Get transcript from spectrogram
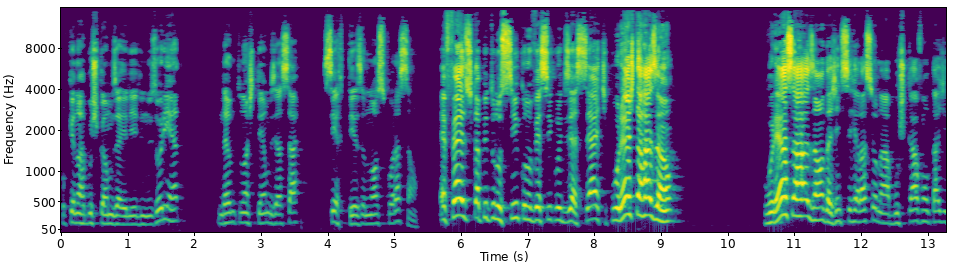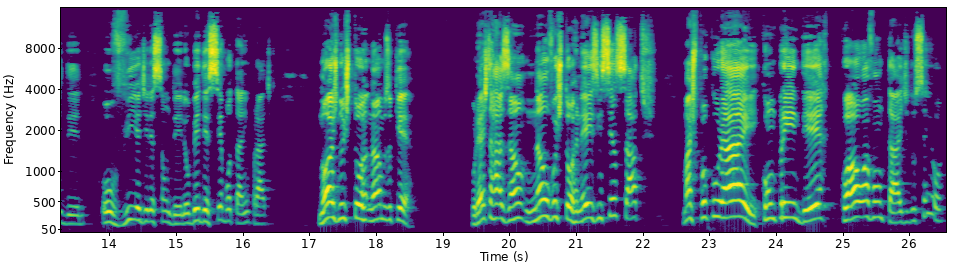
porque nós buscamos a Ele, Ele nos orienta, então nós temos essa certeza no nosso coração. Efésios capítulo 5, no versículo 17, por esta razão, por essa razão da gente se relacionar, buscar a vontade dele, ouvir a direção dele, obedecer, botar em prática, nós nos tornamos o quê? Por esta razão, não vos torneis insensatos, mas procurai compreender qual a vontade do Senhor.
